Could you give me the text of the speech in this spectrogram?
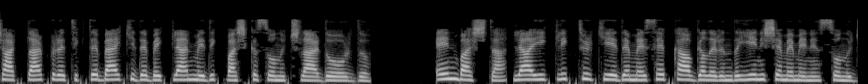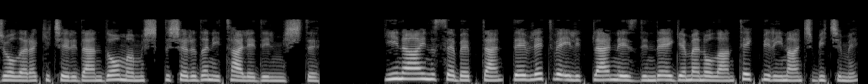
şartlar pratikte belki de beklenmedik başka sonuçlar doğurdu. En başta, laiklik Türkiye'de mezhep kavgalarında yenişememenin sonucu olarak içeriden doğmamış, dışarıdan ithal edilmişti. Yine aynı sebepten, devlet ve elitler nezdinde egemen olan tek bir inanç biçimi,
